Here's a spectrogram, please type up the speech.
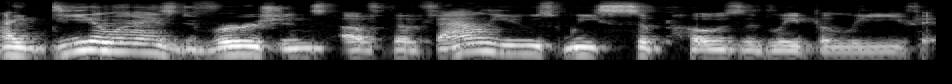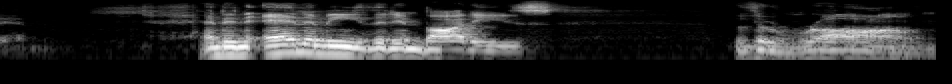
idealized versions of the values we supposedly believe in, and an enemy that embodies the wrong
